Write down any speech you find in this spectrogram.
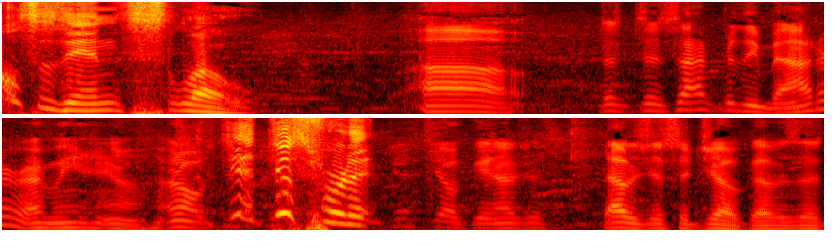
else is in Slow? Uh, does, does that really matter? I mean, you know, I don't. Just for the. Just joking. I was just that was just a joke. That was a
